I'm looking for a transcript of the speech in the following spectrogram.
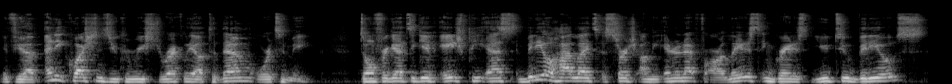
If you have any questions, you can reach directly out to them or to me. Don't forget to give HPS Video Highlights a search on the internet for our latest and greatest YouTube videos.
